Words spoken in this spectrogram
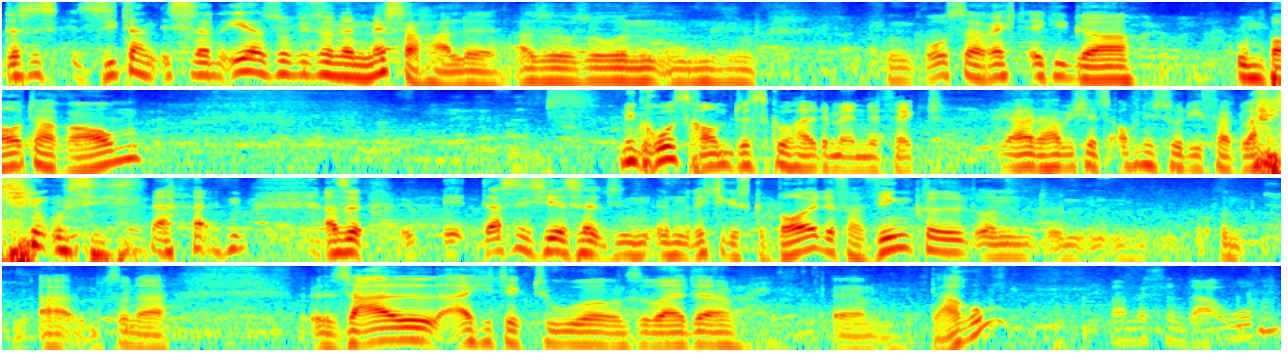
Das ist, sieht dann, ist dann eher so wie so eine Messerhalle, also so ein, so ein großer rechteckiger umbauter Raum. Eine Großraumdisco halt im Endeffekt. Ja, da habe ich jetzt auch nicht so die Vergleiche, muss ich sagen. Also das ist hier ist halt ein, ein richtiges Gebäude, verwinkelt und, ähm, und äh, mit so einer Saalarchitektur und so weiter. Ähm, darum? Waren wir schon da oben?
